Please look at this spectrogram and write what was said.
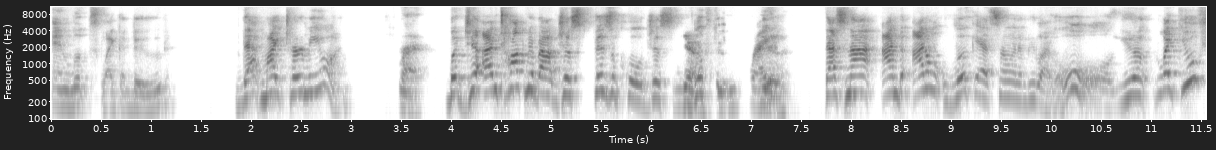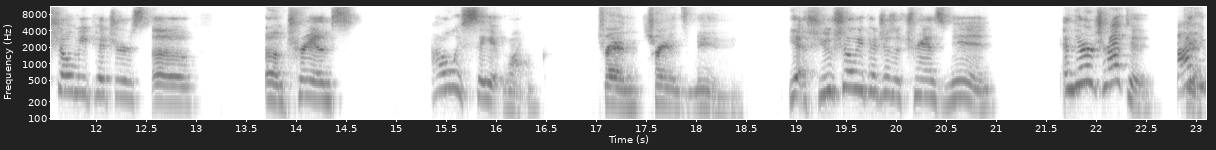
and looked like a dude, that might turn me on. Right. But ju- I'm talking about just physical, just yeah. looking, right? Yeah. That's not, I'm, I don't look at someone and be like, oh, you know, like you've shown me pictures of um trans, I always say it wrong. Trans, trans men. Yes, you show me pictures of trans men and they're attracted. I, yeah.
